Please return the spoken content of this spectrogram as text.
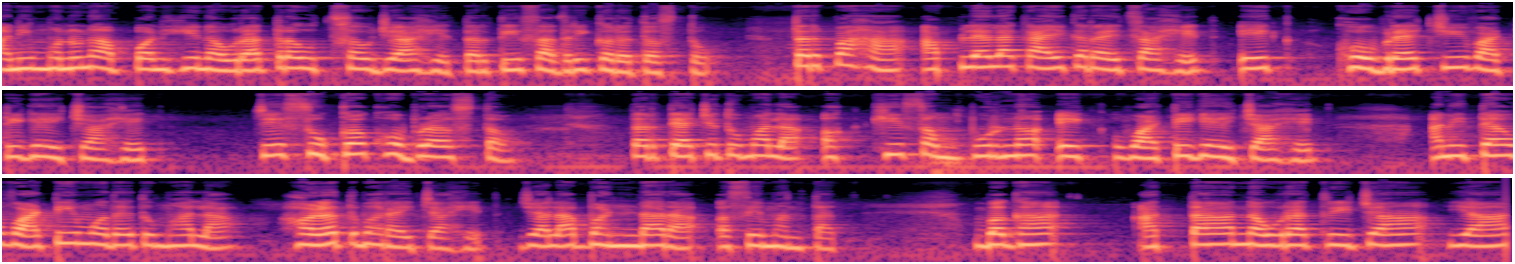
आणि म्हणून आपण ही नवरात्र उत्सव जे आहे तर ती साजरी करत असतो. तर पहा आपल्याला काय करायचं आहे? एक खोबऱ्याची वाटी घ्यायची आहेत जे सुकं खोबरं असतं. तर त्याची तुम्हाला अख्खी संपूर्ण एक वाटी घ्यायची आहेत आणि त्या वाटीमध्ये तुम्हाला हळद भरायची आहेत ज्याला भंडारा असे म्हणतात. बघा आत्ता नवरात्रीच्या या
